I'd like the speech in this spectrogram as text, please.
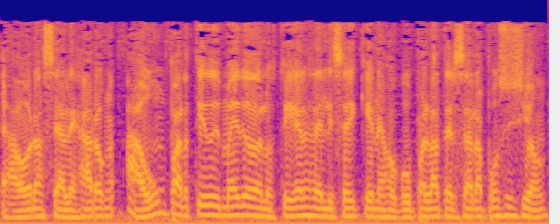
ahora se alejaron a un partido y medio de los Tigres del Licey, quienes ocupan la tercera posición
